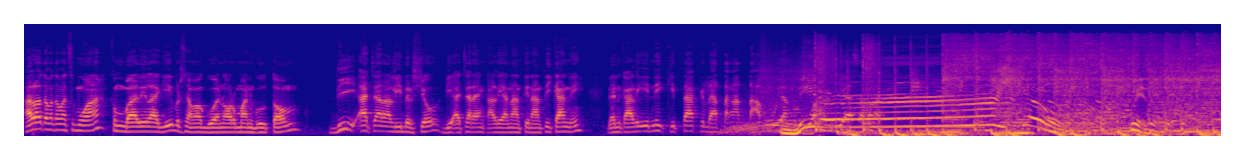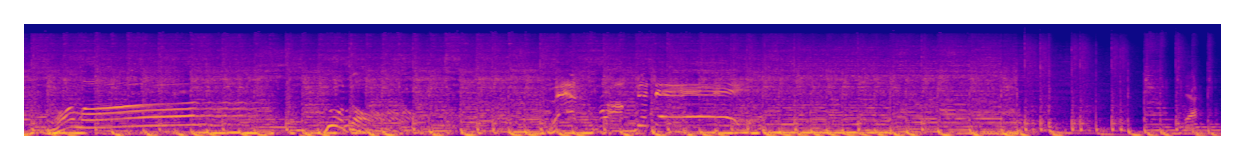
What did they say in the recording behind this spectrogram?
Halo teman-teman semua, kembali lagi bersama gua Norman Gultom di acara Leader Show, di acara yang kalian nanti-nantikan nih. Dan kali ini kita kedatangan tamu yang luar biasa banget. Show with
